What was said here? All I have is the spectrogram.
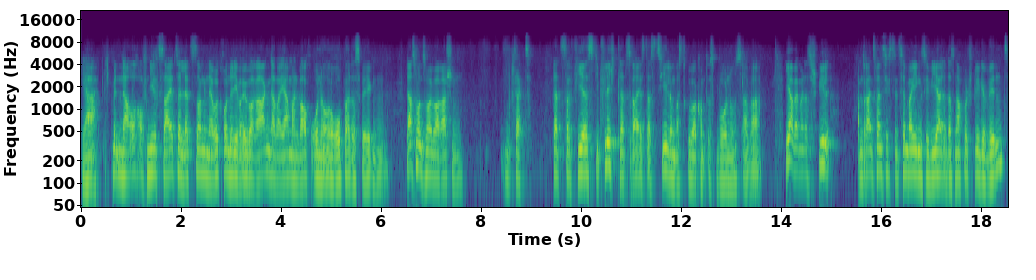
ja, ich bin da auch auf Nils Seite. Letzte Saison in der Rückrunde, die war überragend, aber ja, man war auch ohne Europa, deswegen lassen wir uns mal überraschen. Wie gesagt, Platz 4 ist die Pflicht, Platz 3 ist das Ziel und was drüber kommt, ist Bonus. Aber ja, wenn man das Spiel am 23. Dezember gegen Sevilla das Nachholspiel gewinnt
